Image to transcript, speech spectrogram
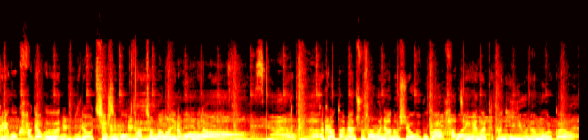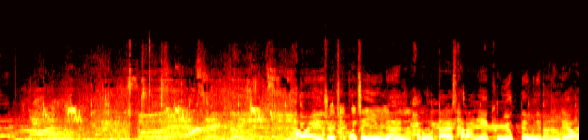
그리고 가격은 무려 75억 4천만 원이라고 합니다. 자, 그렇다면 추성훈 야노시 오 부부가 하와이 여행을 택한 이유는 뭘까요? 서울 이주의 첫 번째 이유는 바로 딸 사랑이의 교육 때문이라는데요.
